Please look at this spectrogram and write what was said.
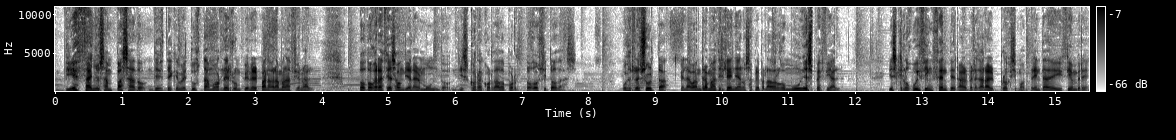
Diez años han pasado desde que Vetusta Morla irrumpió en el panorama nacional. Todo gracias a Un Día en el Mundo, disco recordado por todos y todas. Pues resulta que la banda madrileña nos ha preparado algo muy especial. Y es que el Withing Center albergará el próximo 30 de diciembre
